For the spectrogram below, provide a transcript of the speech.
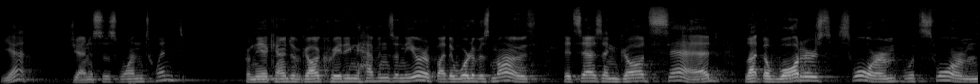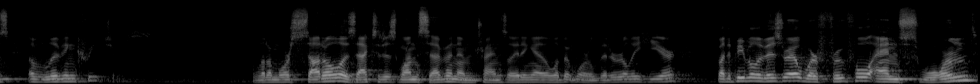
Yeah, Genesis 1:20. From the account of God creating the heavens and the earth by the word of his mouth, it says, And God said, Let the waters swarm with swarms of living creatures. A little more subtle is Exodus 1 7. I'm translating it a little bit more literally here. But the people of Israel were fruitful and swarmed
